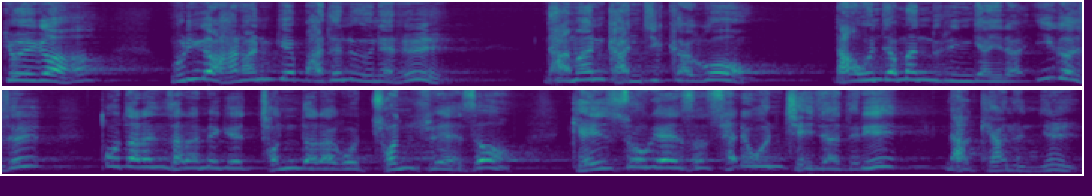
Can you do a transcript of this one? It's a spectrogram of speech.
교회가 우리가 하나님께 받은 은혜를 나만 간직하고 나 혼자만 누리는 게 아니라 이것을 또 다른 사람에게 전달하고 전수해서 계속해서 새로운 제자들이 낳게 하는 일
